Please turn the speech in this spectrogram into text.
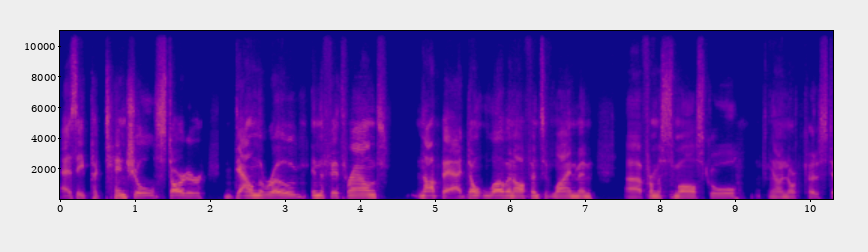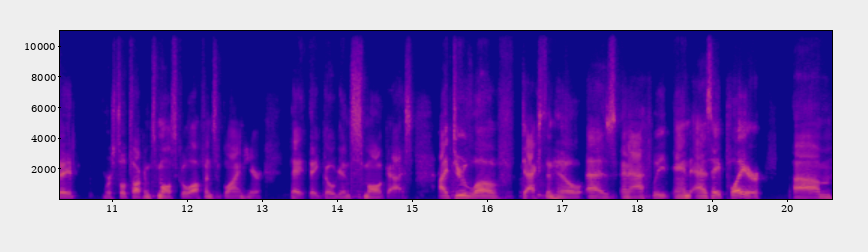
as a potential starter down the road in the fifth round, not bad. Don't love an offensive lineman uh, from a small school, you know, North Dakota State. We're still talking small school offensive line here. They, they go against small guys. I do love Daxton Hill as an athlete and as a player. Um,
